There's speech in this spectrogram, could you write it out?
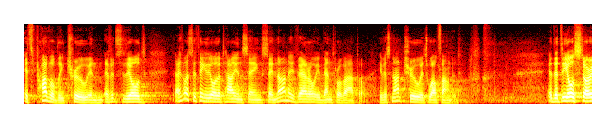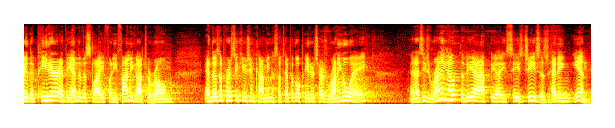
it's probably true. And if it's the old, I was to think of the old Italian saying, se non è vero è ben trovato. If it's not true, it's well founded. that the old story that Peter, at the end of his life, when he finally got to Rome, and there's a persecution coming, so typical Peter starts running away. And as he's running out the Via Appia, he sees Jesus heading in.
